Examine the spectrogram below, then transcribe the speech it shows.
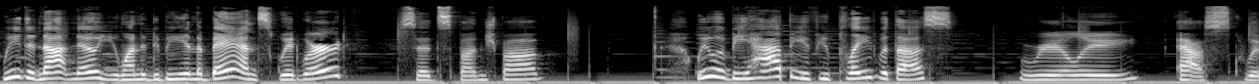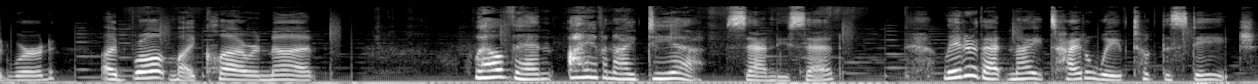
We did not know you wanted to be in the band, Squidward, said SpongeBob. We would be happy if you played with us. Really? asked Squidward. I brought my clarinet. Well, then, I have an idea, Sandy said. Later that night, Tidal Wave took the stage.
